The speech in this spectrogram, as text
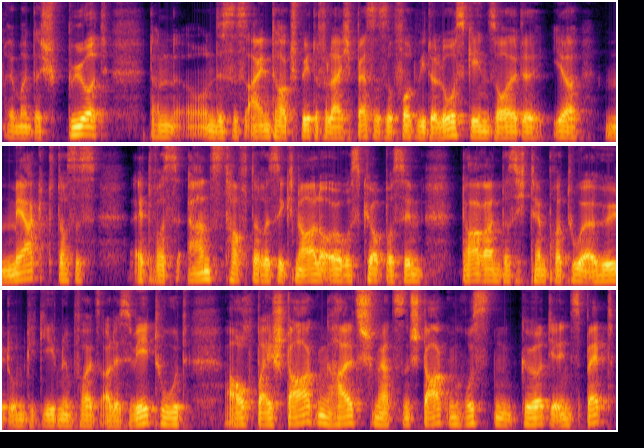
wenn man das spürt, dann, und es ist einen Tag später vielleicht besser, sofort wieder losgehen sollte. Ihr merkt, dass es etwas ernsthaftere Signale eures Körpers sind, daran, dass sich Temperatur erhöht und gegebenenfalls alles wehtut. Auch bei starken Halsschmerzen, starken Husten gehört ihr ins Bett.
